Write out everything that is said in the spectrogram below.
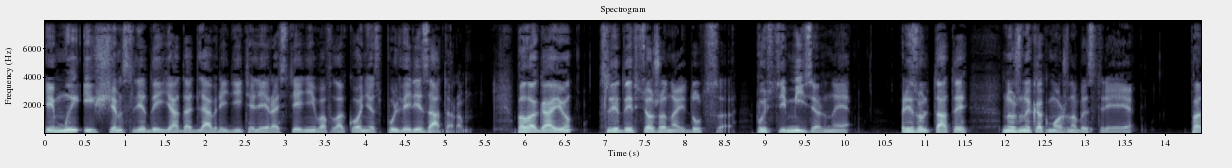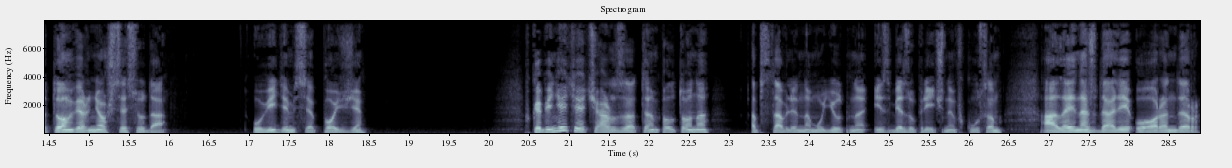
и мы ищем следы яда для вредителей растений во флаконе с пульверизатором. Полагаю, следы все же найдутся, пусть и мизерные. Результаты нужны как можно быстрее. Потом вернешься сюда. Увидимся позже. В кабинете Чарльза Темплтона, обставленном уютно и с безупречным вкусом, Алейна ждали Уоррендер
